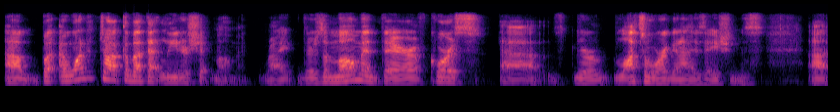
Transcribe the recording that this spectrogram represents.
um, but I want to talk about that leadership moment, right? There's a moment there, of course. Uh, there are lots of organizations uh,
